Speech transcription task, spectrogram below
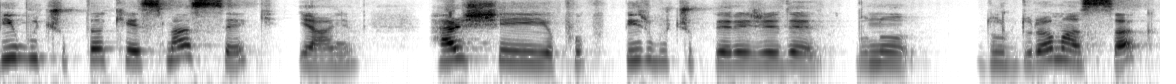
bir buçukta kesmezsek yani her şeyi yapıp bir buçuk derecede bunu durduramazsak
